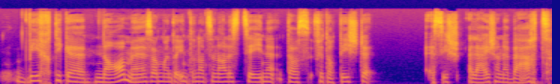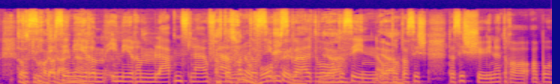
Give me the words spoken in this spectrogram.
wichtiger Name, sagen wir in der internationalen Szene, dass für die Artisten es ist allein schon ein Wert, dass, dass sie das in ihrem, in ihrem Lebenslauf also, haben, das dass sie ausgewählt worden ja. sind. Oder ja. das ist, das ist Schöne daran. Aber,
